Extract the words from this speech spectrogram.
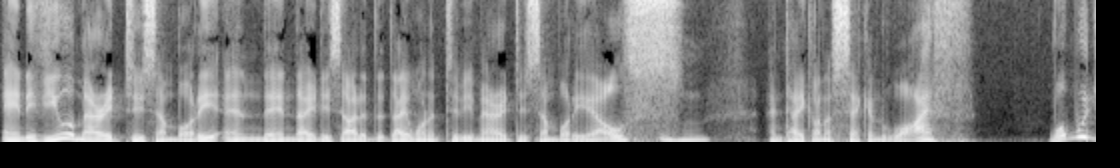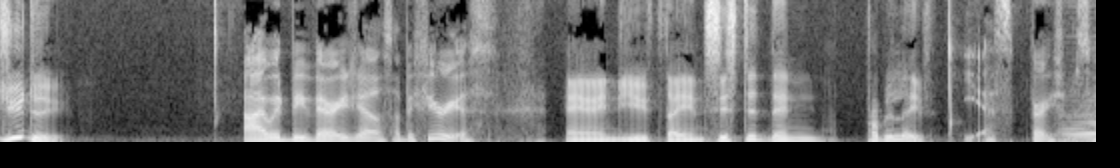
And if you were married to somebody and then they decided that they wanted to be married to somebody else mm-hmm. And take on a second wife, what would you do? I would be very jealous. I'd be furious. And you, if they insisted, then probably leave. Yes, very sure so.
